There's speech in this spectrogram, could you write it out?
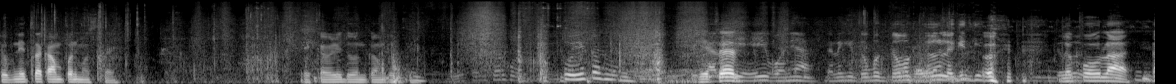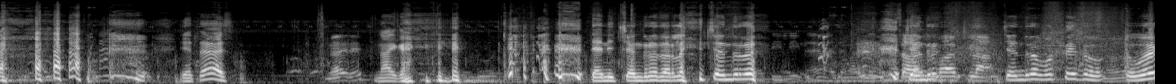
शोभनीतचं काम पण मस्त आहे. एका वेळी दोन काम करते. घे चल. ए, बोन्या, त्याला घे, तो बघ तो बघ तो लगेच घे. लपवला. येतस? नाही काय? त्यांनी चंद्र धरला चंद्र. चंद्र. चंद्र बघतोय तो. तो बघ.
